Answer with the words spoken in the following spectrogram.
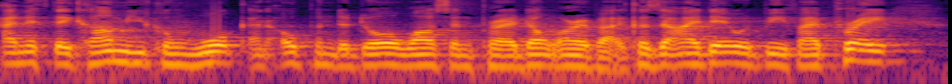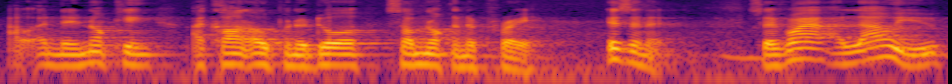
And if they come, you can walk and open the door whilst in prayer. Don't worry about it. Because the idea would be if I pray uh, and they're knocking, I can't open the door, so I'm not going to pray. Isn't it? So if I allow you,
